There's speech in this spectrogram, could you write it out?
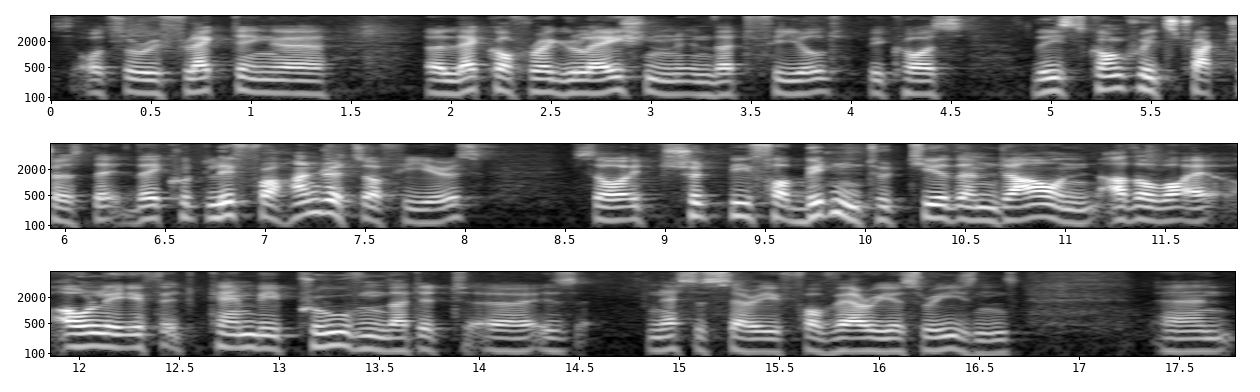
It's also reflecting a, a, lack of regulation in that field because these concrete structures, they, they could live for hundreds of years. So it should be forbidden to tear them down, otherwise only if it can be proven that it uh, is necessary for various reasons. And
